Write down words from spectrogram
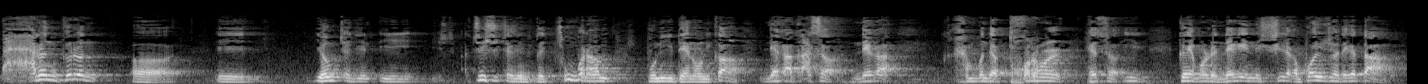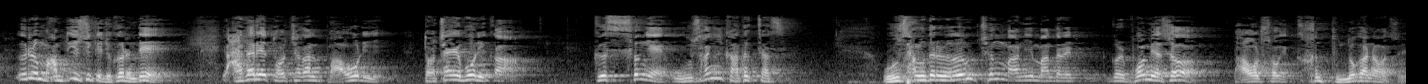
많은 그런 어, 이 영적인 이 지식적인 그 충분한 분위기 되놓으니까 내가 가서 내가 한번 내가 토론을 해서 이 그야말로 내게 있는 신뢰가 보여줘야 되겠다. 이런 마음도 있었겠죠. 그런데 아달에 도착한 바울이 도착해 보니까 그 성에 우상이 가득 찼어요. 우상들을 엄청 많이 만드는 걸 보면서 바울 속에 큰 분노가 나왔어요.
